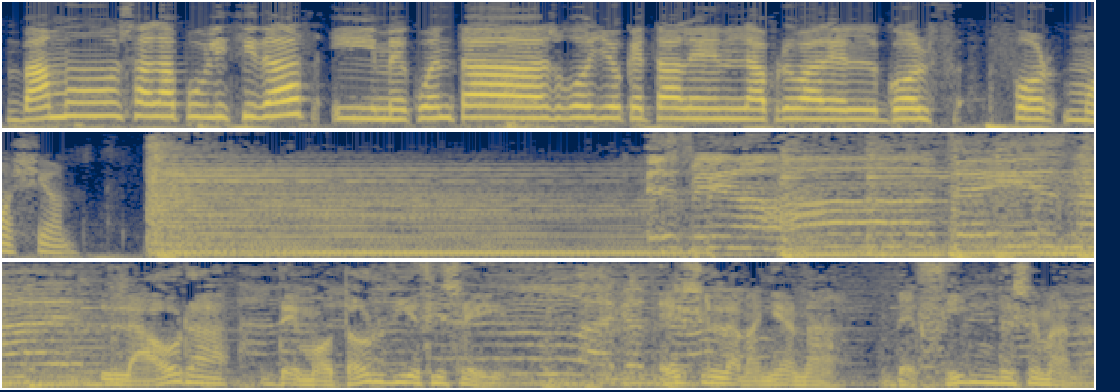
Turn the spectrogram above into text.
Vamos a la publicidad y me cuentas, Goyo, qué tal en la prueba del Golf 4 Motion. La hora de motor 16. Es la mañana de fin de semana.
